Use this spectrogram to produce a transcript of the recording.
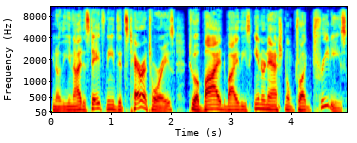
you know the United States needs its territories to abide by these international drug treaties.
